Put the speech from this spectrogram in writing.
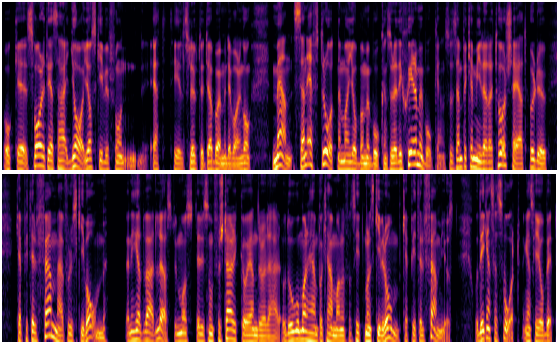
Och eh, svaret är så här, ja, jag skriver från ett till slutet, jag börjar med det var en gång. Men sen efteråt när man jobbar med boken, så redigerar med boken. Så till exempel kan min redaktör säga att, hör du, kapitel 5 här får du skriva om. Den är helt värdelös, du måste liksom förstärka och ändra det här. Och då går man hem på kammaren och sitter man och skriver om kapitel 5 just. Och det är ganska svårt, ganska jobbigt.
